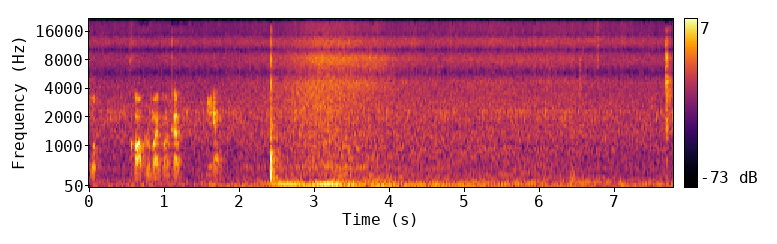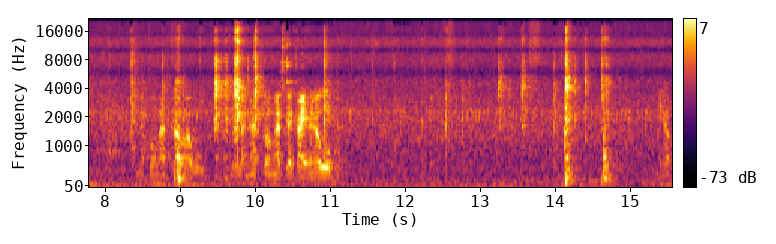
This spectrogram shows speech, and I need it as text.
กดขอบลงไปก่อนครับนี่ครับแล้วก็งัดเข้าครับผมเวลางัดก็งัดใกล้ๆนะครับผม นี่ครับ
